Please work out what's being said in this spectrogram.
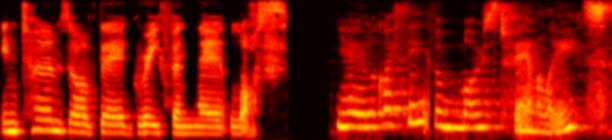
in terms of their grief and their loss? Yeah, look, I think for most families,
